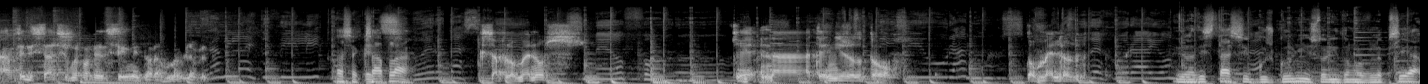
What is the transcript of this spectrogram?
αυτή τη στάση που έχω αυτή τη στιγμή τώρα που με βλέπετε. Θα σε ξάπλα; Ξαπλωμένος και να ταινίζω το, το μέλλον. Δηλαδή στάση γκουσγκούνι στον ειδωνοβλεψία.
